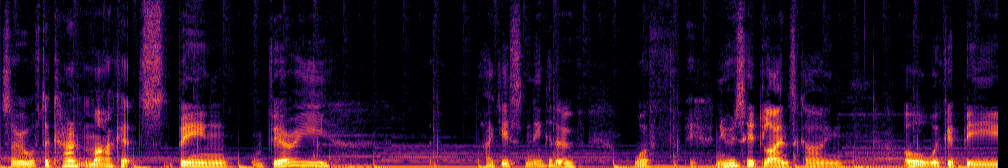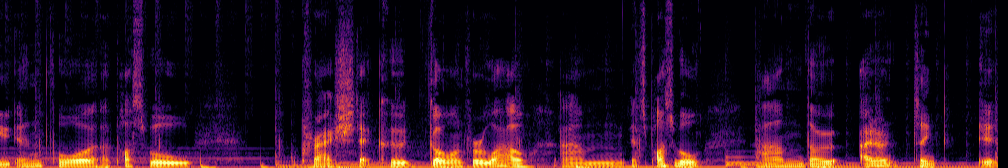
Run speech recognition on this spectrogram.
so with the current markets being very, I guess, negative, with news headlines going, oh, we could be in for a possible crash that could go on for a while. Um, it's possible, um, though I don't think it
